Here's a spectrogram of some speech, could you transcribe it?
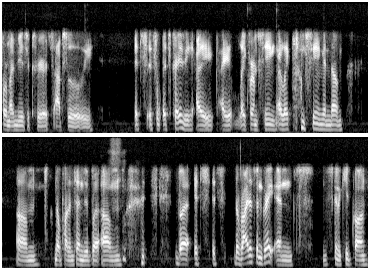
for my music career, it's absolutely, it's it's it's crazy. I I like what I'm seeing. I like what I'm seeing, and um, um, no pun intended, but um, but it's it's the ride has been great, and I'm just gonna keep going.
